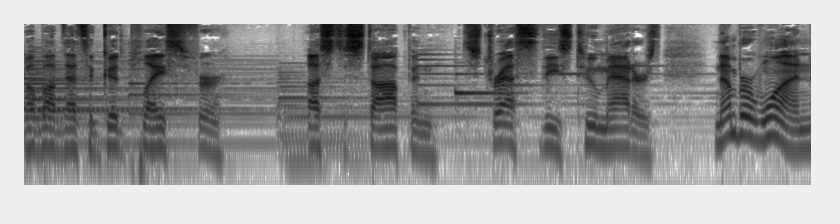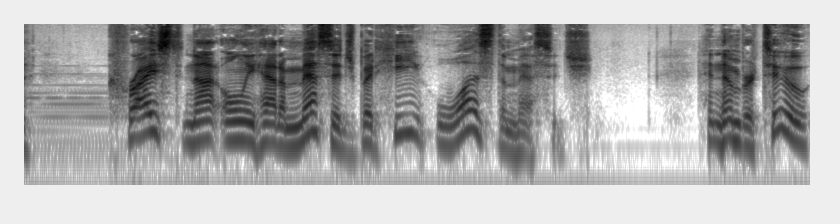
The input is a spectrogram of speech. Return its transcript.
Well, Bob, that's a good place for us to stop and stress these two matters. Number one, Christ not only had a message, but he was the message. And number two,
